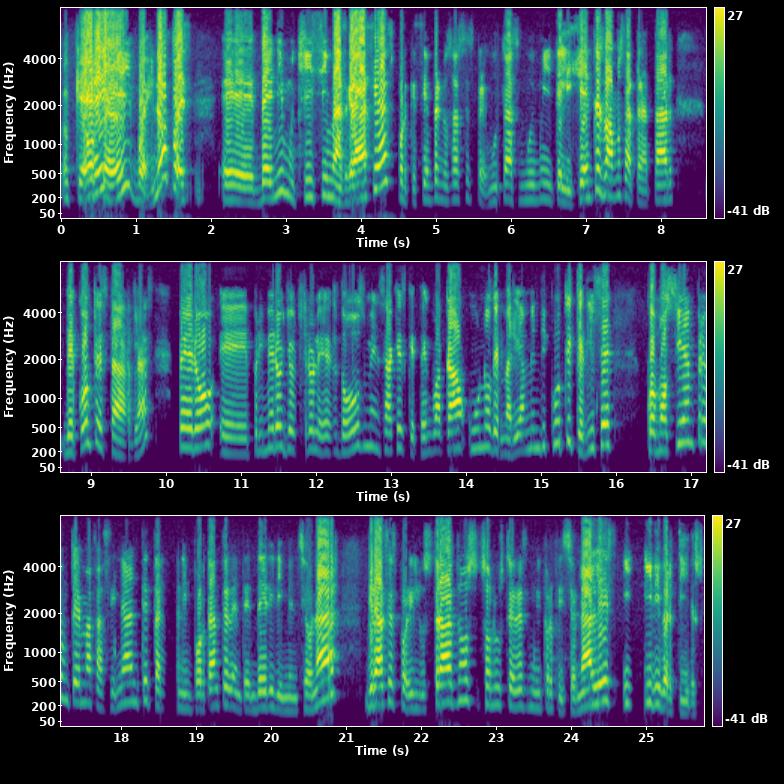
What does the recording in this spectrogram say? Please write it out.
Ok, okay bueno, pues eh, Benny, muchísimas gracias porque siempre nos haces preguntas muy, muy inteligentes. Vamos a tratar de contestarlas. Pero eh, primero yo quiero leer dos mensajes que tengo acá. Uno de María Mendicuti que dice, como siempre, un tema fascinante, tan importante de entender y dimensionar. Gracias por ilustrarnos, son ustedes muy profesionales y, divertidos.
